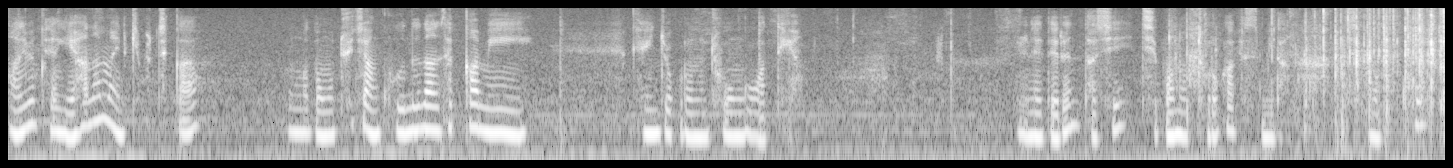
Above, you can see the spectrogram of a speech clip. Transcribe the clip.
아니면 그냥 얘 하나만 이렇게 붙일까요? 뭔가 너무 튀지 않고 은은한 색감이 개인적으로는 좋은 것 같아요. 얘네들은 다시 집어넣도록 하겠습니다. 집어넣고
